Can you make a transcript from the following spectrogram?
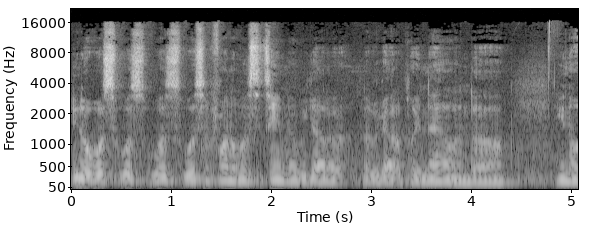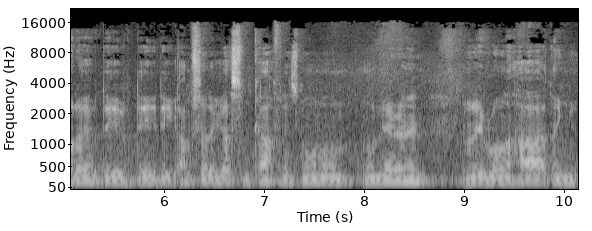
you know, what's what's what's what's in front of us, the team that we gotta that we gotta play now, and uh, you know, they, they, they, they, I'm sure they got some confidence going on on their end. You know, they rolling high. I think,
